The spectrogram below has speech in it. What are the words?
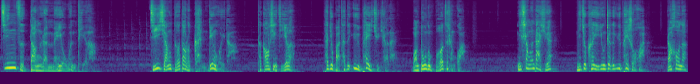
金子当然没有问题了。吉祥得到了肯定回答，他高兴极了，他就把他的玉佩取下来，往东东脖子上挂。你上完大学。你就可以用这个玉佩说话，然后呢，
